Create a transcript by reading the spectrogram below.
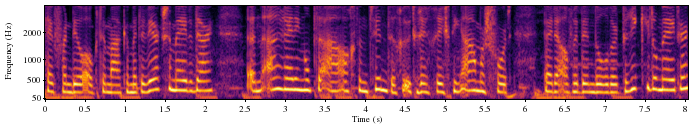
Heeft voor een deel ook te maken met de werkzaamheden daar. Een aanrijding op de A28 Utrecht richting Amersfoort. Bij de Alfred den Dolder 3 kilometer.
